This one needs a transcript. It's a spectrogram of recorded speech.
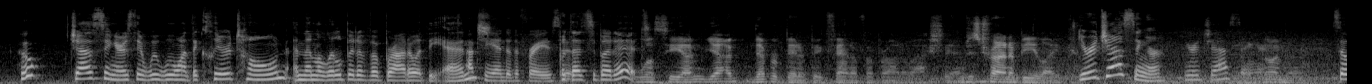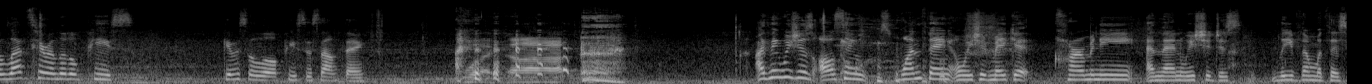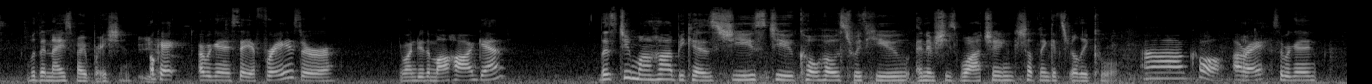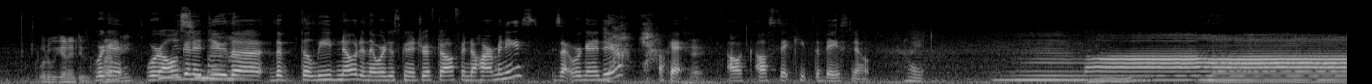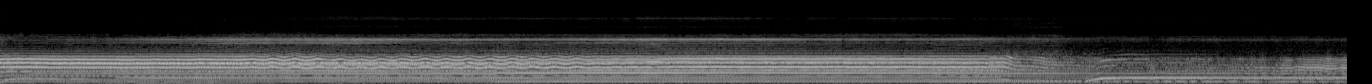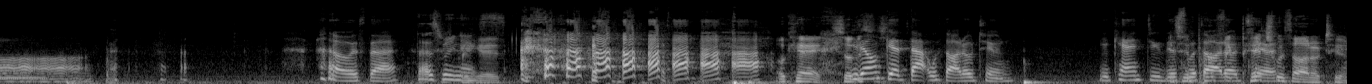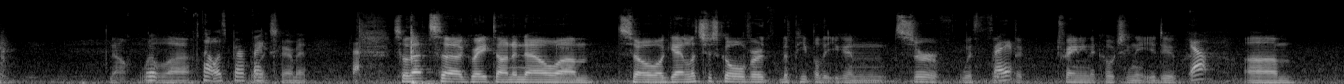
Who? Jazz singers, they, we, we want the clear tone and then a little bit of vibrato at the end. At the end of the phrase. But that's about it. Well, see, I'm yeah. I've never been a big fan of vibrato. Actually, I'm just trying to be like. You're a jazz singer. You're a jazz singer. No, I'm not. So let's hear a little piece. Give us a little piece of something. What? Uh, I think we should just all sing one thing and we should make it harmony and then we should just leave them with this with a nice vibration. Okay, are we going to say a phrase or you want to do the maha again? Let's do Maha because she used to co-host with you, and if she's watching, she'll think it's really cool. Ah, cool. All right, so we're going to what are we gonna do? we're gonna we're all going to do the, the the lead note and then we're just going to drift off into harmonies. Is that what we're going to do? Yeah, yeah. Okay. Okay. I'll I'll sit, keep the bass note. All right. How is that? That was really Pretty nice. good. okay, so You don't is, get that with auto tune. You can't do this it's in with perfect auto pitch with auto tune. No, we'll uh, That was we'll perfect. experiment. That- So that's uh, great, Donna. Now, um, so again, let's just go over the people that you can serve with the, Right. the training, the coaching that you do. Yeah.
